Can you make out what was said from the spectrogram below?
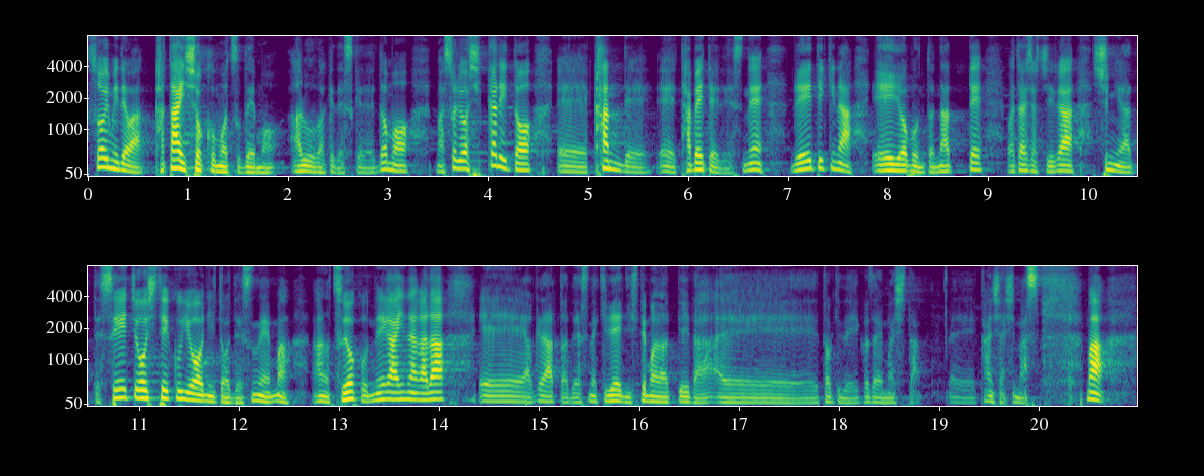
そういう意味では硬い食物でもあるわけですけれども、まあ、それをしっかりと、えー、噛んで、えー、食べてですね霊的な栄養分となって私たちが主にあって成長していくようにとですね、まあ、あの強く願いながら、えー、だったですねきれいにしてもらっていた、えー、時でございました、え、感謝します。まあ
